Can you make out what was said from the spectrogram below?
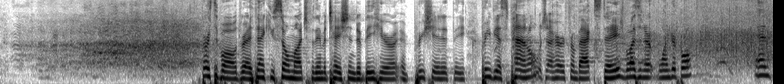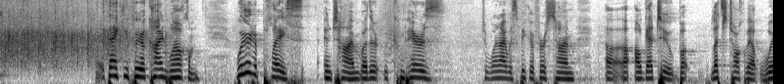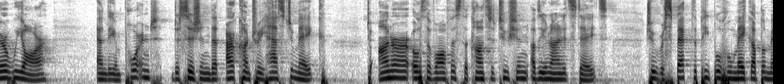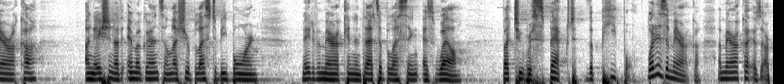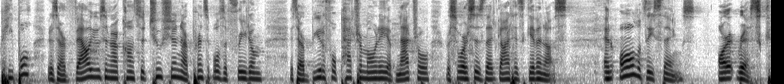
First of all, DeRay, thank you so much for the invitation to be here. I appreciated the previous panel, which I heard from backstage. Wasn't it wonderful? And thank you for your kind welcome. We're at a place in time, whether it compares to when I was speaker first time, uh, I'll get to, but let's talk about where we are and the important decision that our country has to make to honor our oath of office, the Constitution of the United States, to respect the people who make up America, a nation of immigrants, unless you're blessed to be born Native American, and that's a blessing as well, but to respect the people. What is America? America is our people, it is our values in our Constitution, our principles of freedom, it's our beautiful patrimony of natural resources that God has given us. And all of these things are at risk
